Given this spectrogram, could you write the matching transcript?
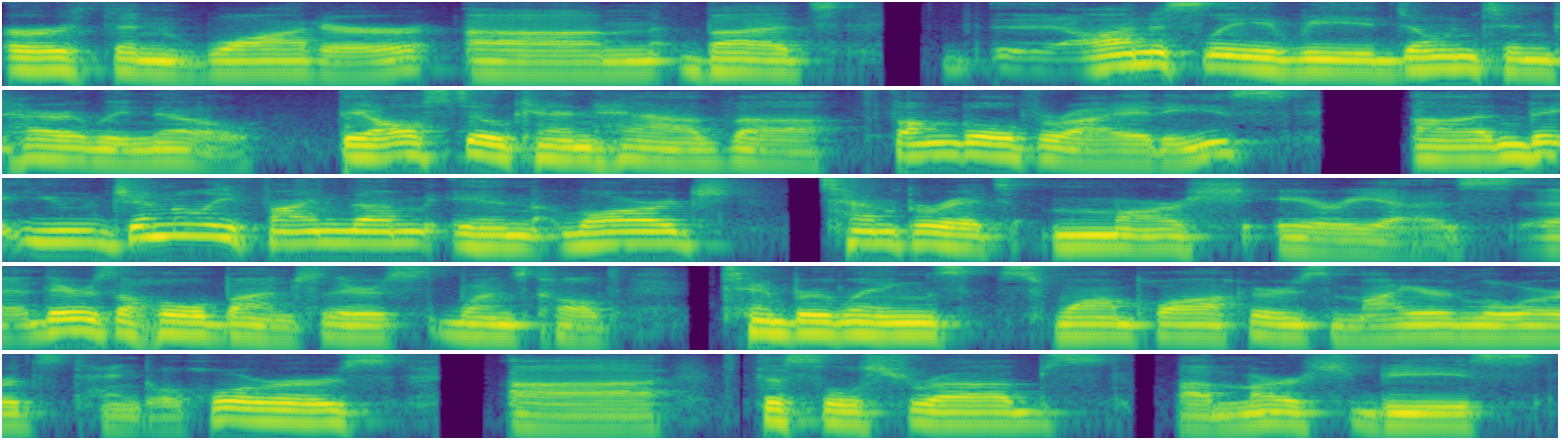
earth and water um but uh, honestly we don't entirely know. They also can have uh, fungal varieties uh, that you generally find them in large temperate marsh areas. Uh, there's a whole bunch. There's ones called timberlings swamp walkers mire lords tangle horrors uh, thistle shrubs, uh, marsh beasts.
